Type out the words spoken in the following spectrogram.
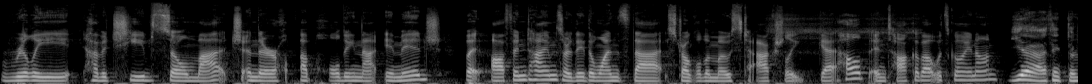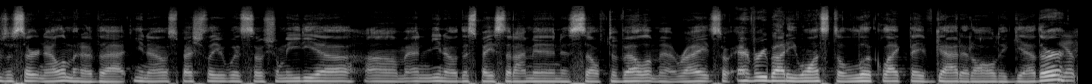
really have achieved so much and they're upholding that image but oftentimes are they the ones that struggle the most to actually get help and talk about what's going on? Yeah i think there's a certain element of that you know especially with social media um, and you know the space that i'm in is self-development right? So everybody wants to look like they've got it all together. Yep.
